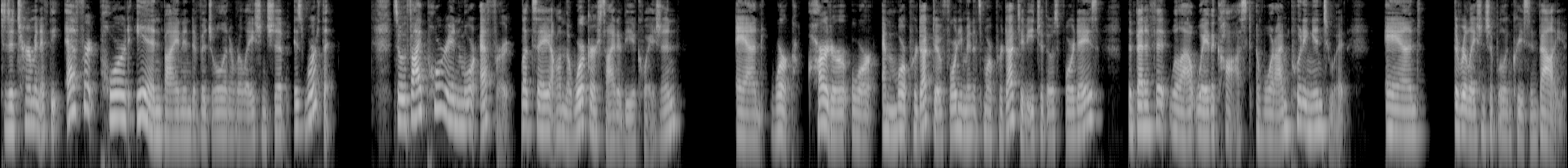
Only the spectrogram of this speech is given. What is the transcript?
to determine if the effort poured in by an individual in a relationship is worth it. So if I pour in more effort, let's say on the worker side of the equation, and work harder or am more productive, 40 minutes more productive each of those four days, the benefit will outweigh the cost of what I'm putting into it, and the relationship will increase in value.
